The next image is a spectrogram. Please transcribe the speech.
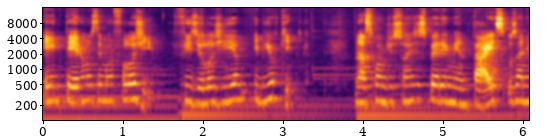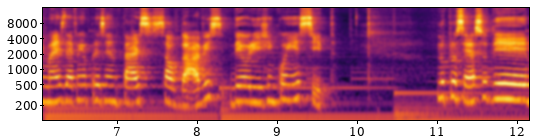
em termos de morfologia, fisiologia e bioquímica. nas condições experimentais, os animais devem apresentar-se saudáveis de origem conhecida. No processo de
